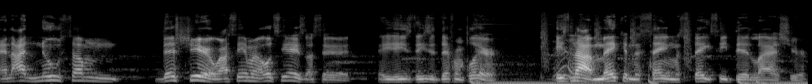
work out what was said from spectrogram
and I knew something this year when I see him in OTAs, I said, he's he's a different player. He's not making the same mistakes he did last year.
